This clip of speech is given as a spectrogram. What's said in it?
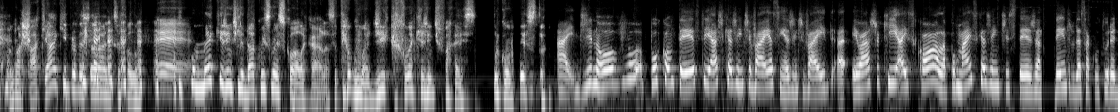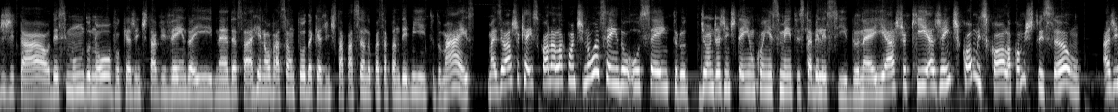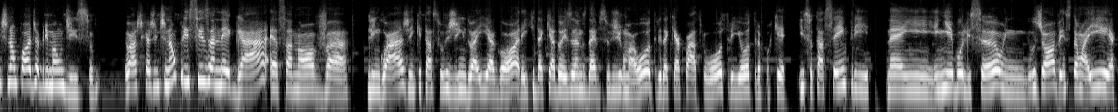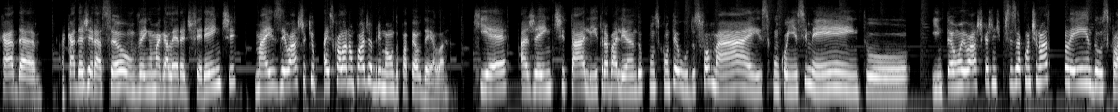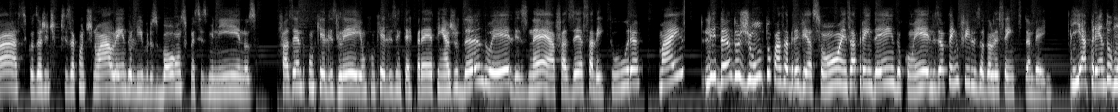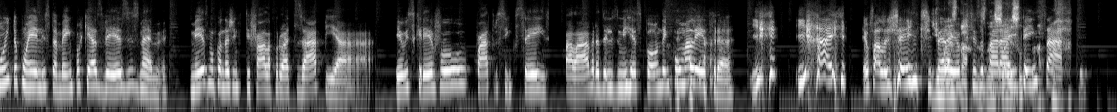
Vamos achar que, ah, aqui, professor, olha o que você falou. É. E como é que a gente lidar com isso na escola, Carla? Você tem alguma dica? Como é que a gente faz? Por contexto? Ai, de novo, por contexto, e acho que a gente vai, assim, a gente vai. Eu acho que a escola, por mais que a gente esteja dentro dessa cultura digital, desse mundo novo que a gente está vivendo aí, né, dessa renovação toda que a gente está passando com essa pandemia e tudo mais, mas eu acho que a escola ela continua sendo o centro de onde a gente tem um conhecimento estabelecido, né? E acho que a gente, como escola, como instituição, a gente não pode abrir mão disso. Eu acho que a gente não precisa negar essa nova linguagem que está surgindo aí agora e que daqui a dois anos deve surgir uma outra e daqui a quatro outra e outra, porque isso está sempre né, em, em ebulição, em, os jovens estão aí a cada, a cada geração vem uma galera diferente, mas eu acho que a escola não pode abrir mão do papel dela que é a gente estar tá ali trabalhando com os conteúdos formais, com conhecimento, então, eu acho que a gente precisa continuar lendo os clássicos, a gente precisa continuar lendo livros bons com esses meninos, fazendo com que eles leiam, com que eles interpretem, ajudando eles né, a fazer essa leitura, mas lidando junto com as abreviações, aprendendo com eles. Eu tenho filhos adolescentes também. E aprendo muito com eles também, porque às vezes, né, mesmo quando a gente se fala por WhatsApp, a, eu escrevo quatro, cinco, seis palavras, eles me respondem com uma letra. e, e aí eu falo, gente, peraí, eu preciso né? parar e pensar.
